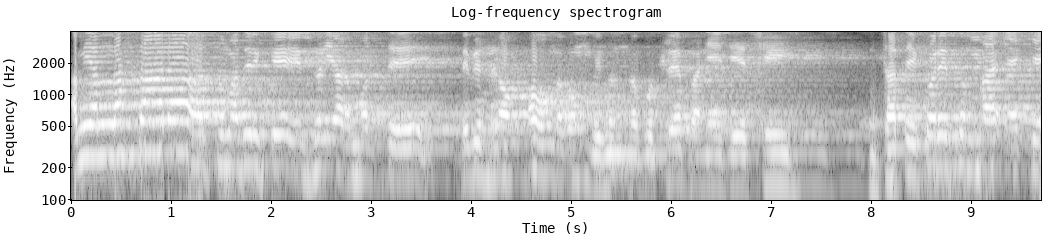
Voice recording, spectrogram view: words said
আমি আল্লাহ তাআলা তোমাদেরকে দুনিয়ার মধ্যে বিভিন্ন কওম এবং বিভিন্ন গোত্রে বানিয়ে দিয়েছি যাতে করে তোমরা একে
